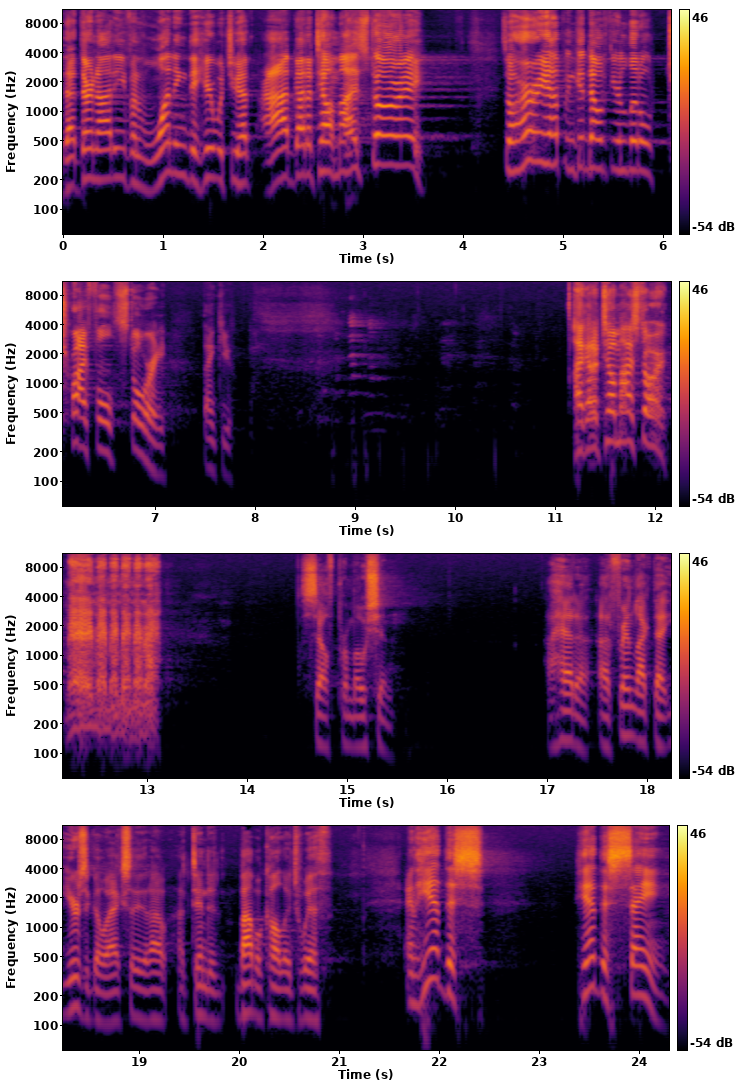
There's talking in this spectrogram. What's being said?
that they're not even wanting to hear what you have. I've got to tell my story. So hurry up and get done with your little trifle story. Thank you. I got to tell my story. Self promotion. I had a, a friend like that years ago, actually, that I attended Bible college with. And he had this, he had this saying.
